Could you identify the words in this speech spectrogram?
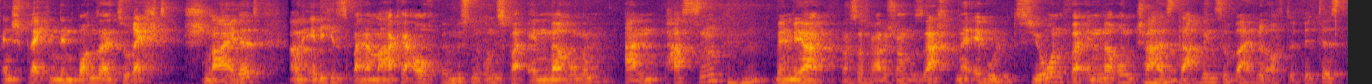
entsprechend den Bonsai zurechtschneidet. Und ähnlich ist es bei einer Marke auch. Wir müssen uns Veränderungen anpassen. Wenn wir, du hast das gerade schon gesagt, ne, Evolution, Veränderung, Charles Darwin, Survival of the Fittest.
